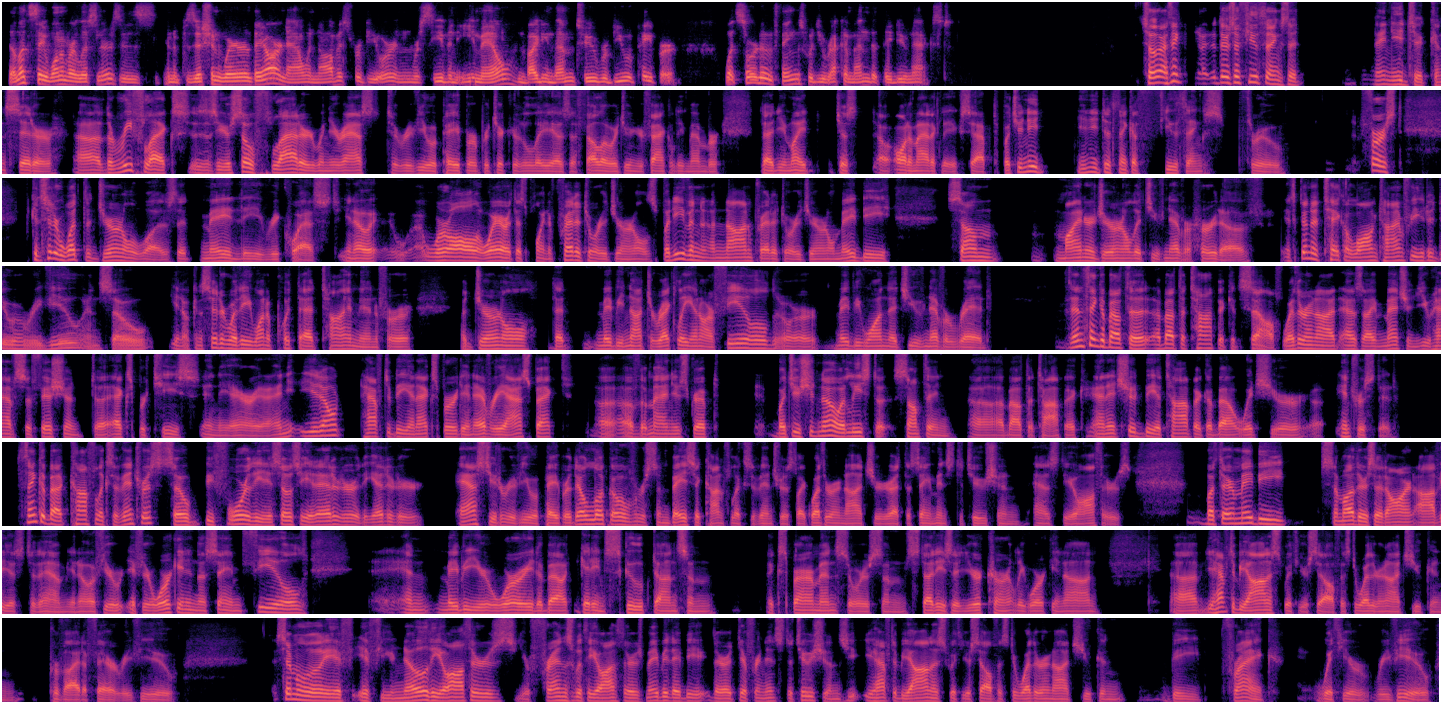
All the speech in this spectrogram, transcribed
then let's say one of our listeners is in a position where they are now a novice reviewer and receive an email inviting them to review a paper. What sort of things would you recommend that they do next? So, I think uh, there's a few things that they need to consider. Uh, the reflex is you're so flattered when you're asked to review a paper, particularly as a fellow or junior faculty member, that you might just uh, automatically accept. But you need you need to think a few things through. First, consider what the journal was that made the request. You know, we're all aware at this point of predatory journals, but even a non-predatory journal may be some minor journal that you've never heard of. It's going to take a long time for you to do a review. And so, you know, consider whether you want to put that time in for a journal that maybe not directly in our field or maybe one that you've never read. Then think about the about the topic itself, whether or not, as I mentioned, you have sufficient uh, expertise in the area, and you don't have to be an expert in every aspect uh, of the manuscript but you should know at least uh, something uh, about the topic, and it should be a topic about which you're uh, interested. Think about conflicts of interest. So before the associate editor or the editor asks you to review a paper, they'll look over some basic conflicts of interest, like whether or not you're at the same institution as the authors. But there may be some others that aren't obvious to them. You know, if you're if you're working in the same field and maybe you're worried about getting scooped on some experiments or some studies that you're currently working on, uh, you have to be honest with yourself as to whether or not you can provide a fair review. Similarly, if, if you know the authors, you're friends with the authors, maybe they be they're at different institutions, you, you have to be honest with yourself as to whether or not you can be frank with your review.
